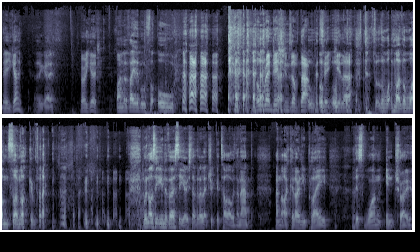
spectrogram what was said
There you go. There you go. Very good. I'm available for all All renditions of that all- all- particular. the, my, the one song I can play. when I was at university, I used to have an electric guitar with an amp, and I could only play this one intro.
